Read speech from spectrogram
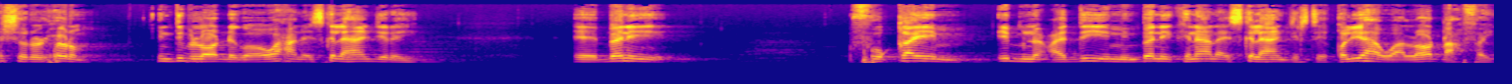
ashhurulxurum in dib loo dhigo oo waxaana iska lahaan jiray bani fuqaym ibnu cadiy min bani kinaana iska lahaan jirtay. Qolyaha waa loo dhaafay.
